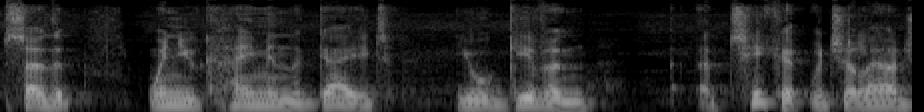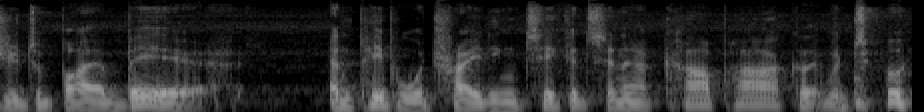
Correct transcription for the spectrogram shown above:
so that when you came in the gate, you were given a ticket which allowed you to buy a bear, and people were trading tickets in our car park. They were doing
